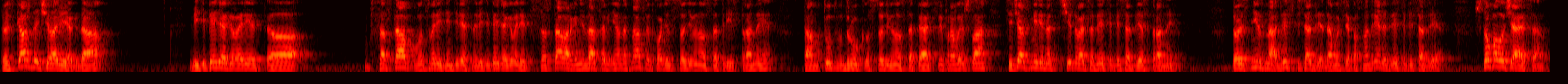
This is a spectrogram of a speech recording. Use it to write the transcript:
То есть каждый человек, да, Википедия говорит, э, в состав, вот смотрите, интересно, Википедия говорит, в состав Организации Объединенных Наций входит 193 страны, там тут вдруг 195 цифра вышла, сейчас в мире насчитывается 252 страны. То есть, не знаю, 252, да, мы все посмотрели, 252. Что получается?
